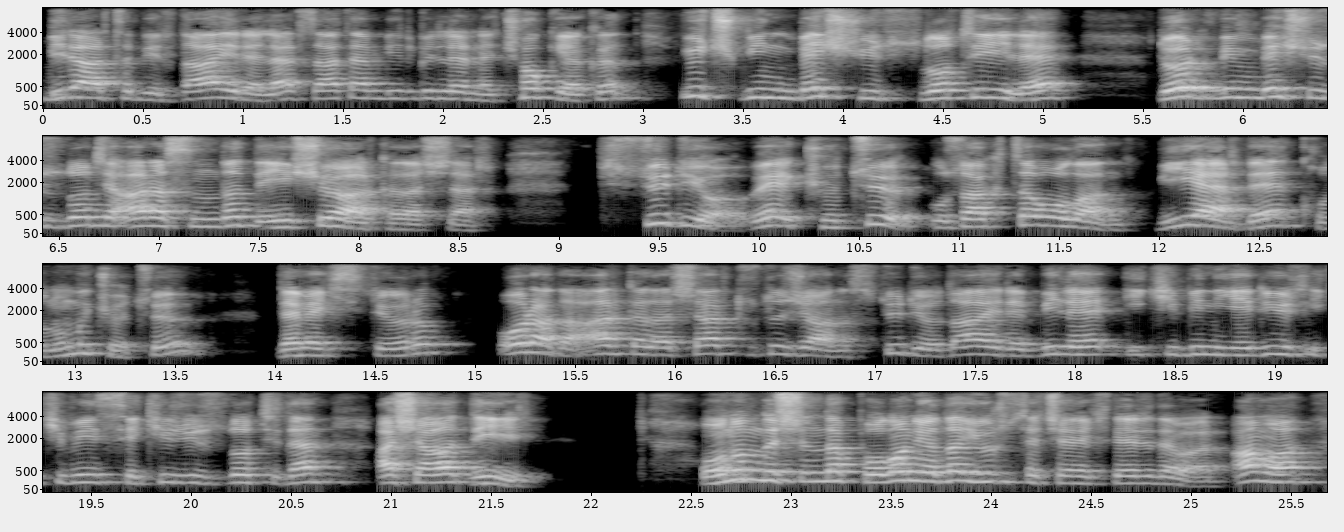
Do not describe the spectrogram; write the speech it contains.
1 artı 1 daireler zaten birbirlerine çok yakın. 3500 zloty ile 4500 zloty arasında değişiyor arkadaşlar. Stüdyo ve kötü uzakta olan bir yerde konumu kötü demek istiyorum. Orada arkadaşlar tutacağınız stüdyo daire bile 2700-2800 zloty'den aşağı değil. Onun dışında Polonya'da yurt seçenekleri de var. Ama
